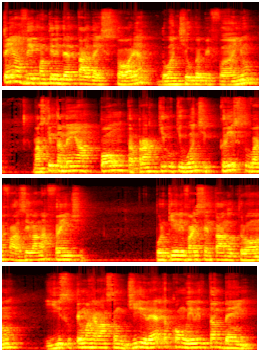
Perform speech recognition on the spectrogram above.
tem a ver com aquele detalhe da história do antigo Epifânio, mas que também aponta para aquilo que o anticristo vai fazer lá na frente. Porque ele vai sentar no trono e isso tem uma relação direta com ele também.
